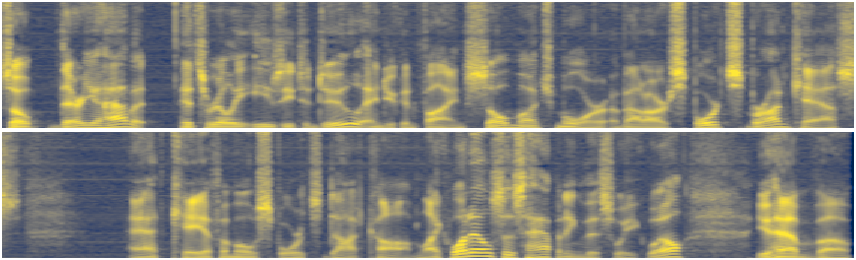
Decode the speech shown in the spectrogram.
So there you have it. It's really easy to do, and you can find so much more about our sports broadcasts at kfmosports.com. Like what else is happening this week? Well, you have uh,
